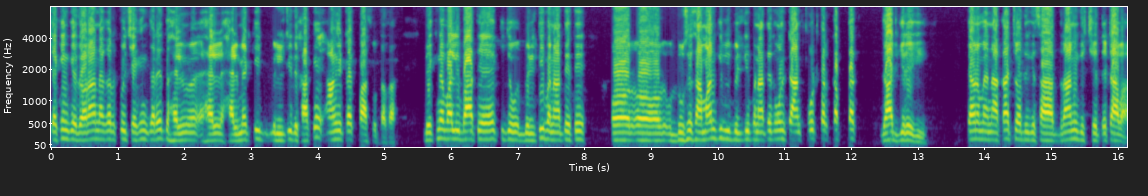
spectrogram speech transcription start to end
चेकिंग के दौरान अगर कोई चेकिंग करे तो हेल, हेल, हेलमेट की बिल्टी दिखा के आगे ट्रक पास होता था। देखने वाली बात यह है कि जो बिल्टी बनाते थे और, और दूसरे सामान की भी बिल्टी बनाते थे उन ट्रांसपोर्ट पर कब तक गाज गिरेगी? कैमरामैन आकाश चौधरी के साथ रानी दीक्षित इटावा.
